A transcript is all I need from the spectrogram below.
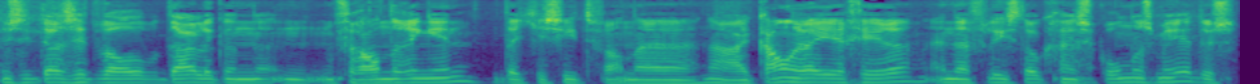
Dus daar zit wel duidelijk een, een verandering in. Dat je ziet van, uh, nou, hij kan reageren en hij verliest ook geen secondes meer. Dus,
